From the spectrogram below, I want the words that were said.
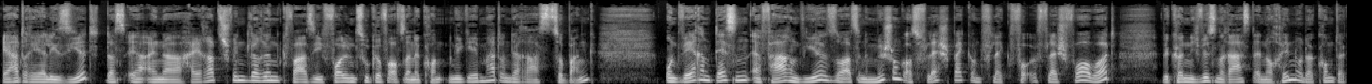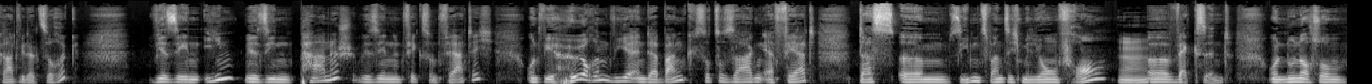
Er hat realisiert, dass er einer Heiratsschwindlerin quasi vollen Zugriff auf seine Konten gegeben hat und er rast zur Bank. Und währenddessen erfahren wir, so als eine Mischung aus Flashback und Flash Forward, wir können nicht wissen, rast er noch hin oder kommt er gerade wieder zurück. Wir sehen ihn, wir sehen ihn panisch, wir sehen ihn fix und fertig und wir hören, wie er in der Bank sozusagen erfährt, dass ähm, 27 Millionen Franc äh, weg sind und nur noch so ein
